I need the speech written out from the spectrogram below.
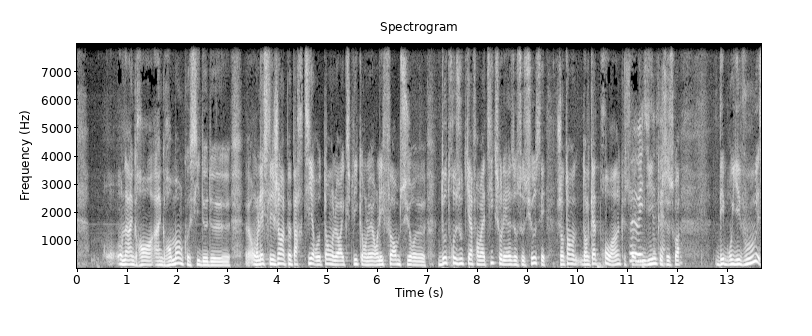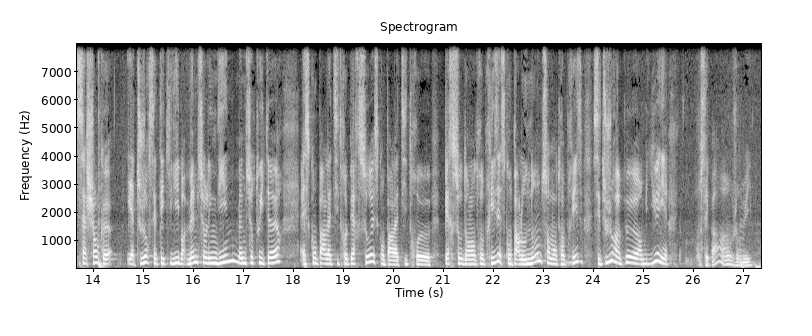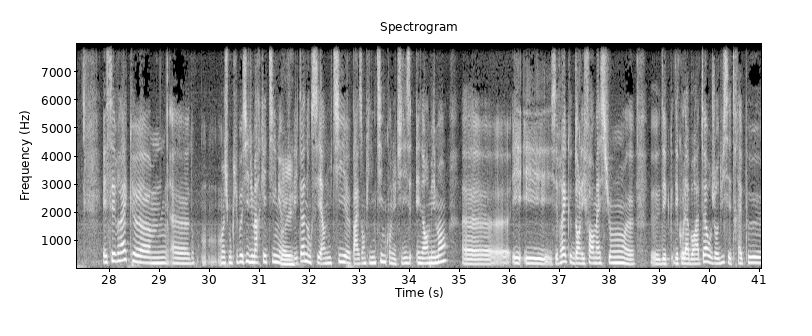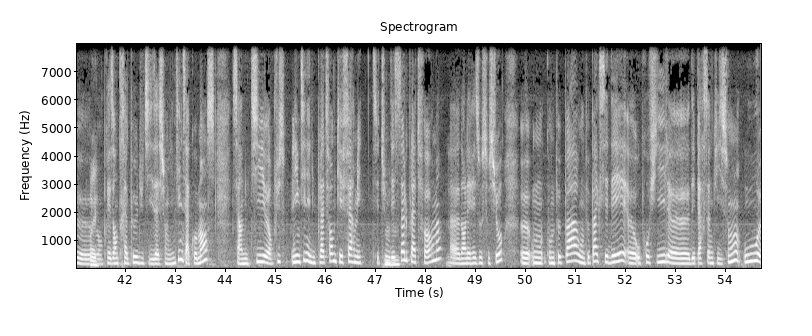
on a un grand, un grand manque aussi de, de, euh, On laisse les gens un peu partir, autant on leur explique, on, les forme sur euh, d'autres outils informatiques, sur les réseaux sociaux. C'est, j'entends dans le cadre pro, hein, que ce soit LinkedIn, que ce soit. Débrouillez-vous, sachant que il y a toujours cet équilibre, même sur LinkedIn, même sur Twitter. Est-ce qu'on parle à titre perso? Est-ce qu'on parle à titre euh, perso dans l'entreprise? Est-ce qu'on parle au nom de son entreprise? C'est toujours un peu ambigu. On ne sait pas hein, aujourd'hui. Et c'est vrai que euh, euh donc, moi, je m'occupe aussi du marketing oui. chez Layton. Donc, c'est un outil, euh, par exemple, LinkedIn, qu'on utilise énormément. Euh, et, et c'est vrai que dans les formations euh, des, des, collaborateurs, aujourd'hui, c'est très peu, oui. on présente très peu d'utilisation de LinkedIn. Ça commence. C'est un outil, en plus, LinkedIn est une plateforme qui est fermée. C'est une mm -hmm. des mhm. seules plateformes euh, dans les réseaux sociaux qu'on ne peut pas, où on ne peut pas accéder au profil des personnes qui y sont ou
